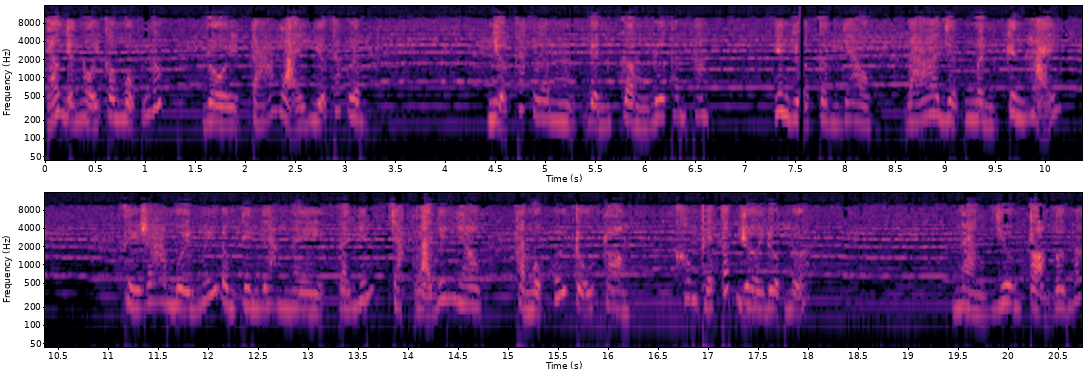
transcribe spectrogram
Lão giận nội công một lúc, Rồi trả lại nhựa khắc lâm. Nhựa khắc lâm định cầm đưa Thanh Thanh, Nhưng vừa cầm vào Đã giật mình kinh hãi. Thì ra mười mấy đồng tiền vàng này Đã dính chặt lại với nhau Thành một khối trụ tròn, Không thể tách rời được nữa. Nàng dương tròn đôi mắt,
